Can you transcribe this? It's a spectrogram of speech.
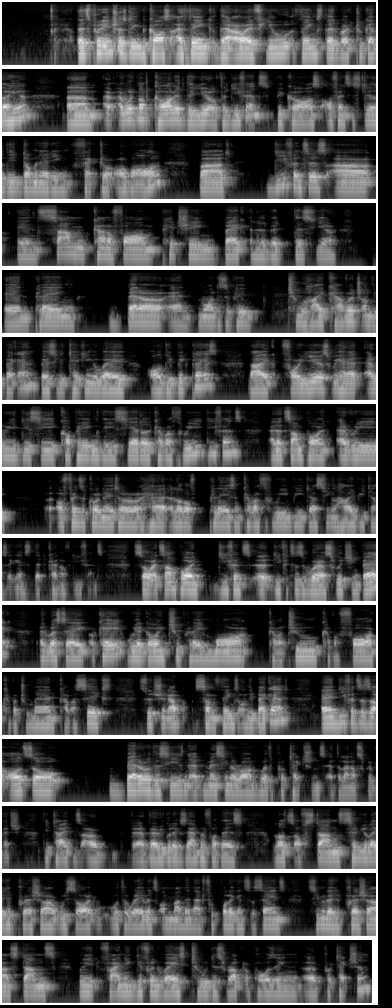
That's pretty interesting because I think there are a few things that work together here. Um, I, I, would not call it the year of the defense because offense is still the dominating factor overall, but defenses are in some kind of form pitching back a little bit this year in playing better and more disciplined to high coverage on the back end, basically taking away all the big plays. Like for years, we had every DC copying the Seattle cover three defense. And at some point, every offensive coordinator had a lot of plays and cover three beaters, single high beaters against that kind of defense. So at some point, defense uh, defenses were switching back and were saying, okay, we are going to play more cover two, cover four, cover two man, cover six, switching up some things on the back end. And defenses are also better this season at messing around with protections at the line of scrimmage. The Titans are a very good example for this lots of stuns, simulated pressure. We saw it with the Ravens on Monday Night Football against the Saints. Simulated pressure, stuns, we finding different ways to disrupt opposing uh, protection.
